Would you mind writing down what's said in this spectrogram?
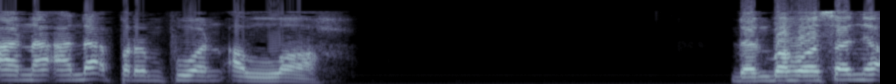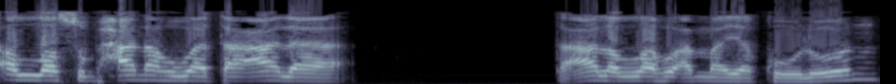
Anak-anak perempuan Allah. Dan bahwasanya Allah subhanahu wa ta'ala. Ta'ala Allahu amma yakulun.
